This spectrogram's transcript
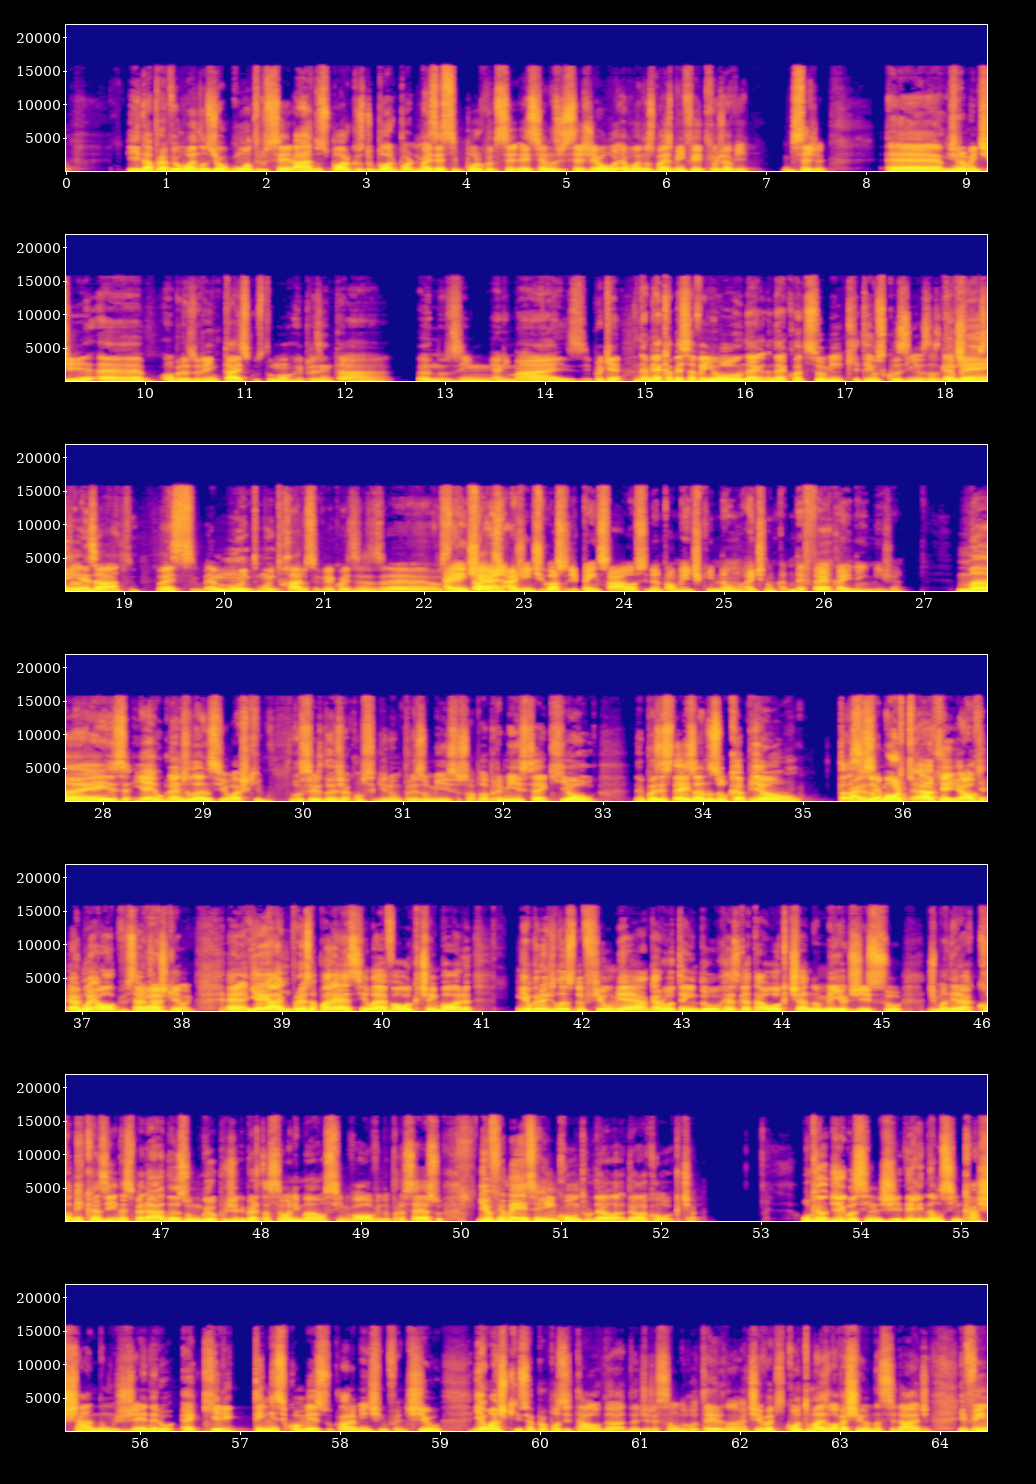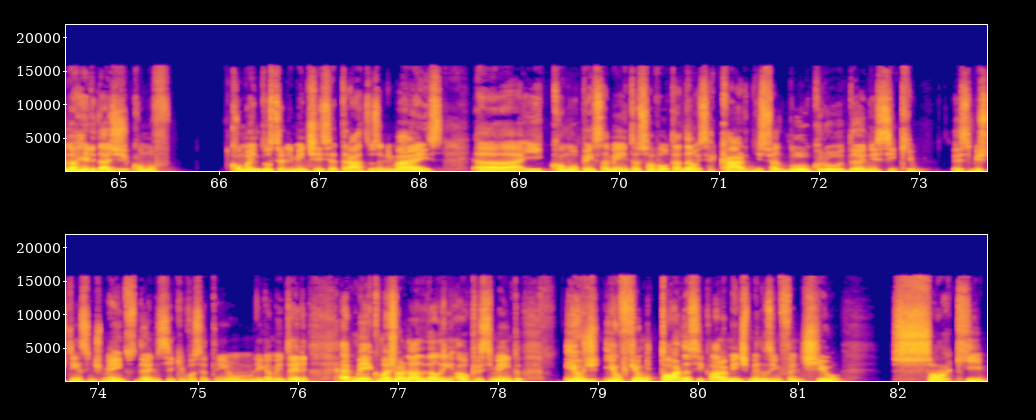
E dá pra ver o ânus de algum outro ser. Ah, dos porcos do Bloodborne. Mas esse porco, de C- esse ânus de CG é o, é o ânus mais bem feito que eu já vi. De CG. É, Geralmente, é, obras orientais costumam representar anos em animais, e porque na minha cabeça vem o ne Neko Atsumi, que tem os cozinhos nos gatinhos também, todos. exato. Mas é muito, muito raro você ver coisas é, A gente, ocidentais. a, a com- gente gosta de pensar ocidentalmente que não, a gente não defeca e nem mija. Mas, e aí o grande lance, eu acho que vocês dois já conseguiram presumir isso só pela premissa, é que, ou, depois desses 10 anos, o campeão tá Vai sendo... ser morto. É, ok, é, ok, é, é óbvio, certo? É. Acho que é, é, e aí a empresa aparece e leva a Oktia embora. E o grande lance do filme é a garota indo resgatar Oktia. No meio disso, de maneira cômicas e inesperadas, um grupo de libertação animal se envolve no processo. E o filme é esse reencontro dela, dela com Oktia. O que eu digo, assim, de dele não se encaixar num gênero é que ele tem esse começo claramente infantil, e eu acho que isso é proposital da, da direção do roteiro, da narrativa, que quanto mais ela vai chegando na cidade e vendo a realidade de como, como a indústria alimentícia trata os animais, ah, e como o pensamento é só voltado, não, isso é carne, isso é lucro, dane-se que esse bicho tenha sentimentos, dane-se que você tenha um ligamento a ele, é meio que uma jornada ao crescimento, e o, e o filme torna-se claramente menos infantil, só que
